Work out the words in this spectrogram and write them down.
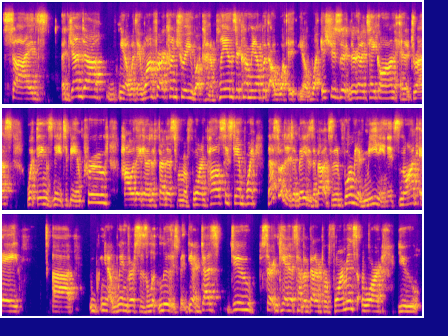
side's agenda, you know, what they want for our country, what kind of plans they're coming up with, what, you know, what issues they're, they're going to take on and address, what things need to be improved, how are they going to defend us from a foreign policy standpoint. That's what a debate is about. It's an informative meeting. It's not a, uh, you know, win versus lose, but, you know, does, do certain candidates have a better performance or you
